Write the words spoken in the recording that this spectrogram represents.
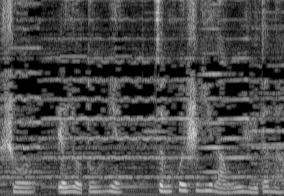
说：“人有多面，怎么会是一览无余的呢？”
